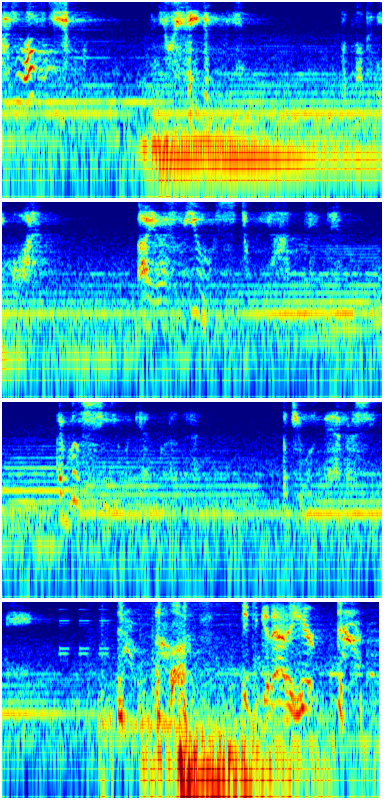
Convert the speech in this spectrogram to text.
I loved you, and you hated me. But not anymore. I refuse to be hunted. I will see you again, brother. But you will never see me. Need to get out of here.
